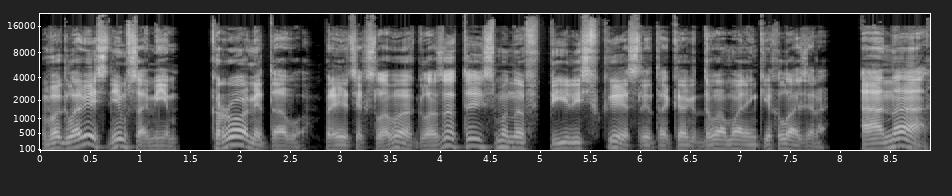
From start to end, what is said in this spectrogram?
во главе с ним самим. Кроме того, при этих словах глаза Тейсмана впились в Кэслита, как два маленьких лазера. Она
